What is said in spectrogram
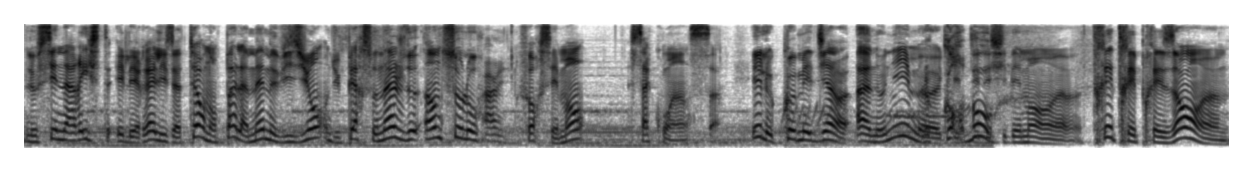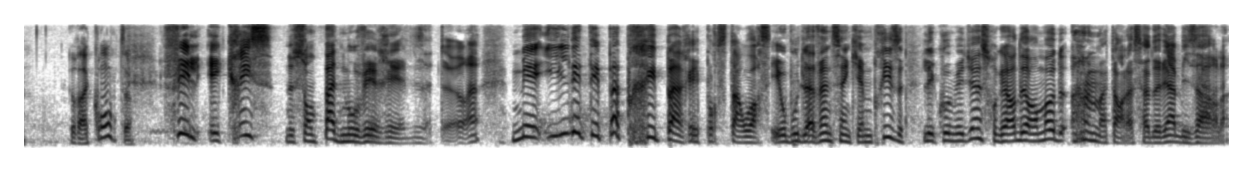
le scénariste et les réalisateurs n'ont pas la même vision du personnage de Han Solo. Ah. Forcément, ça coince. Et le comédien anonyme, Le euh, qui était décidément euh, très très présent, euh, raconte. Phil et Chris ne sont pas de mauvais réalisateurs, hein, mais ils n'étaient pas préparés pour Star Wars. Et au bout de la 25e prise, les comédiens se regardaient en mode Hum, Attends, là, ça devient bizarre, là.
